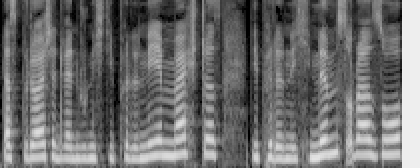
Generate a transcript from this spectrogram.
Das bedeutet, wenn du nicht die Pille nehmen möchtest, die Pille nicht nimmst oder so,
